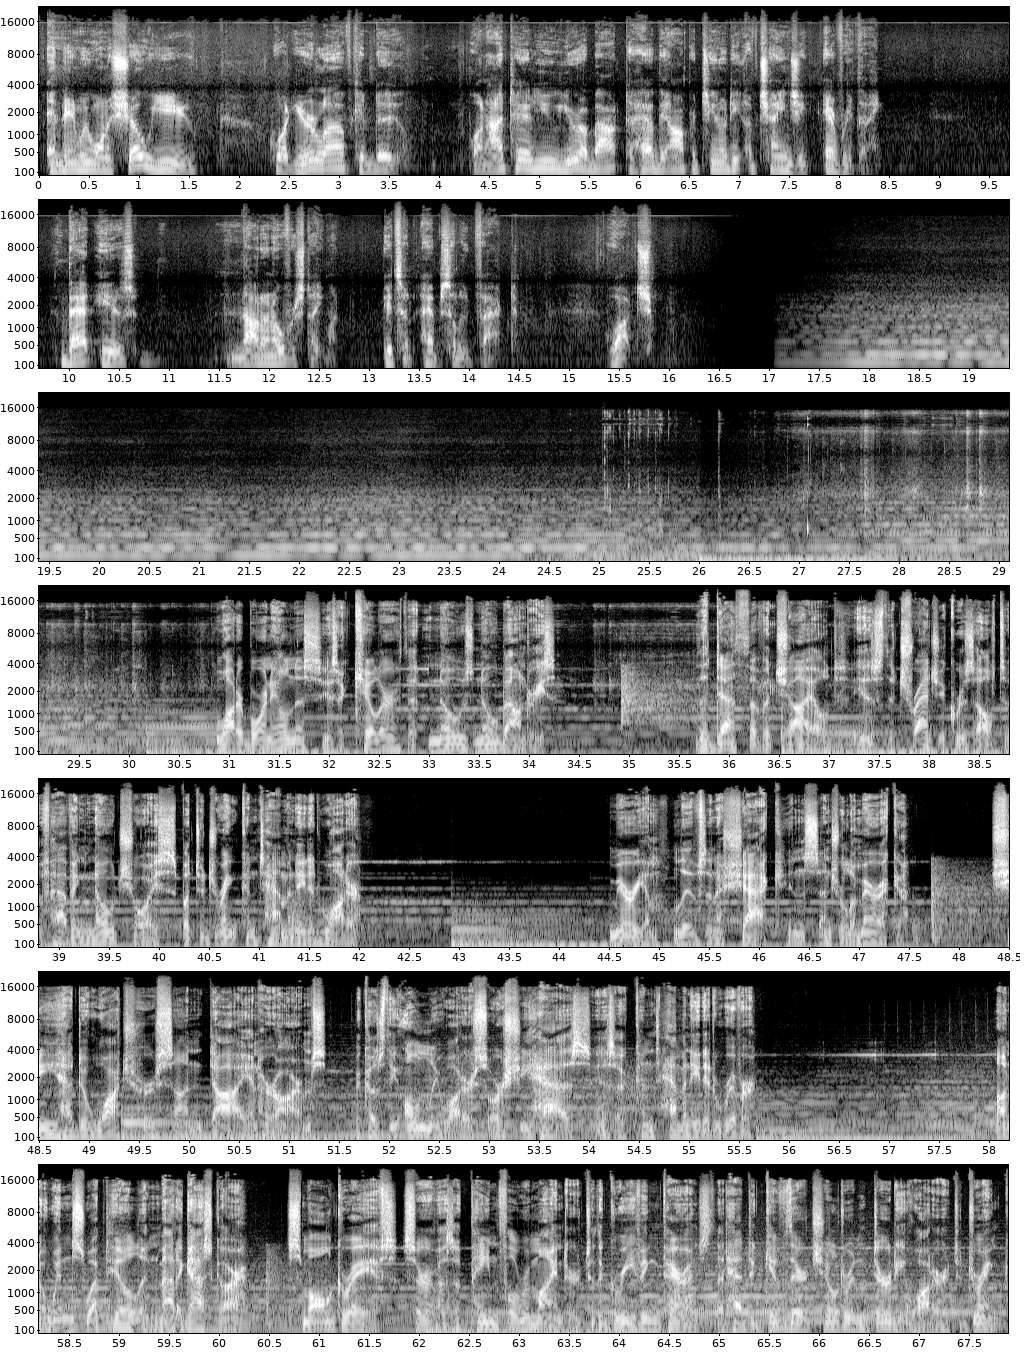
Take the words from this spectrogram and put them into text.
and then we want to show you what your love can do. When I tell you you're about to have the opportunity of changing everything, that is not an overstatement. It's an absolute fact. Watch. Waterborne illness is a killer that knows no boundaries. The death of a child is the tragic result of having no choice but to drink contaminated water. Miriam lives in a shack in Central America. She had to watch her son die in her arms because the only water source she has is a contaminated river. On a windswept hill in Madagascar, small graves serve as a painful reminder to the grieving parents that had to give their children dirty water to drink.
